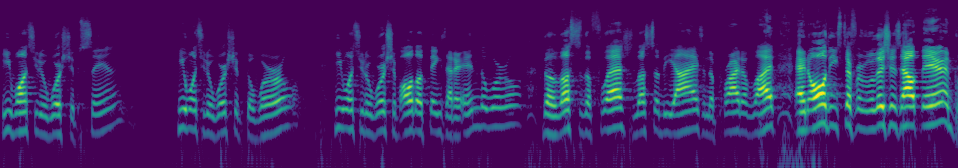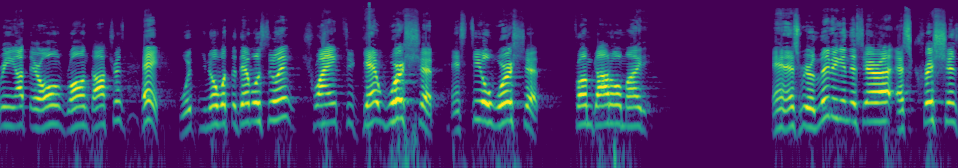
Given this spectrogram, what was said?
He wants you to worship sin. He wants you to worship the world. He wants you to worship all the things that are in the world the lust of the flesh, lust of the eyes, and the pride of life, and all these different religions out there and bringing out their own wrong doctrines. Hey, what, you know what the devil is doing? Trying to get worship and steal worship from God Almighty. And as we're living in this era as Christians,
